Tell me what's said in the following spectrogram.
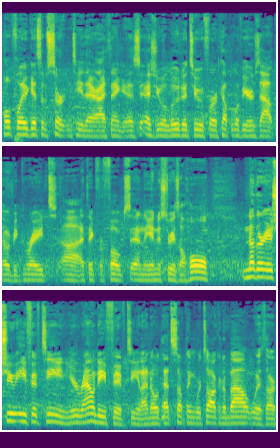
Hopefully, get some certainty there. I think, as, as you alluded to, for a couple of years out, that would be great. Uh, I think for folks and the industry as a whole. Another issue, E15, year round E15. I know that's something we're talking about with our,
